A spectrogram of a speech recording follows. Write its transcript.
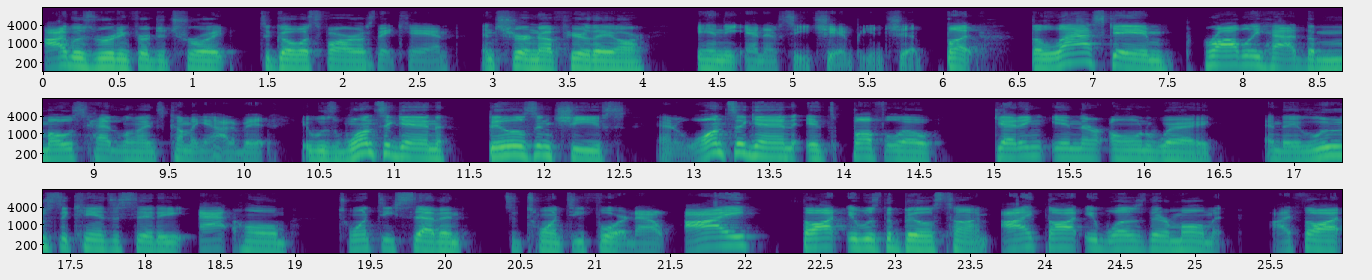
I was rooting for Detroit to go as far as they can. And sure enough, here they are in the NFC Championship. But the last game probably had the most headlines coming out of it. It was once again Bills and Chiefs. And once again, it's Buffalo getting in their own way, and they lose to Kansas City at home 27 to 24. Now, I thought it was the Bills' time. I thought it was their moment. I thought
